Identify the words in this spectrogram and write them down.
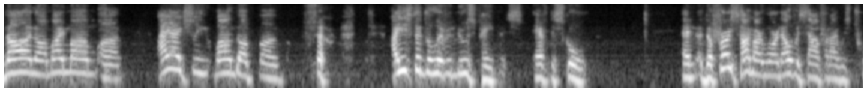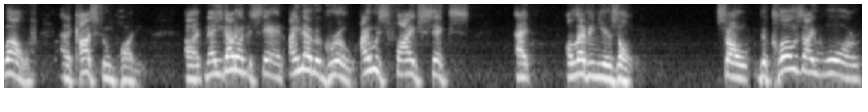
No, no, my mom. Uh, I actually wound up. Uh, I used to deliver newspapers after school, and the first time I wore an Elvis outfit, I was 12 at a costume party. Uh, now you got to understand, I never grew. I was five six at 11 years old. So the clothes I wore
